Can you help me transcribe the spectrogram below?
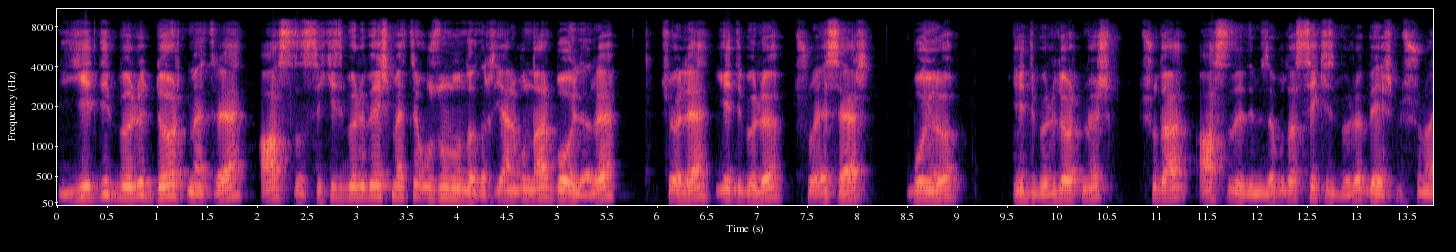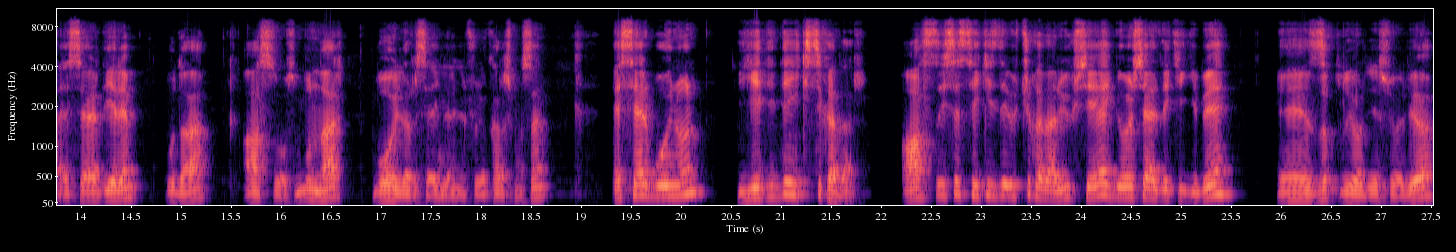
7 bölü 4 metre, aslı 8 bölü 5 metre uzunluğundadır. Yani bunlar boyları. Şöyle 7 bölü şu eser boyu 7 bölü 4'müş. Şu da aslı dediğimizde bu da 8 bölü 5'miş. Şuna eser diyelim. Bu da aslı olsun. Bunlar boyları sevgili öğrencilerim. Şöyle karışmasın. Eser boyunun 7'de 2'si kadar. Aslı ise 8'de 3'ü kadar yükseğe görseldeki gibi e, zıplıyor diye söylüyor.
